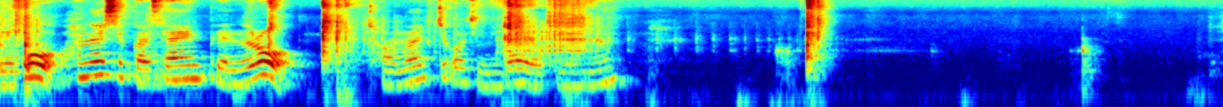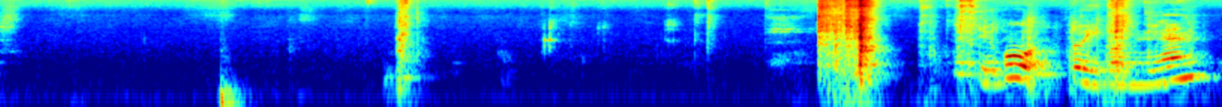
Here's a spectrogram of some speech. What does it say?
그리고 하늘 색깔 사인펜으로 점을 찍어줍니다. 여기에는 그리고 또 이번에는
